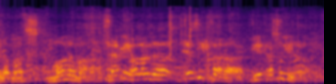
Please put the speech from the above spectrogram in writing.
Lamas Mollema. Ferry Hollander, der Siegfahrer. Wir gratulieren.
